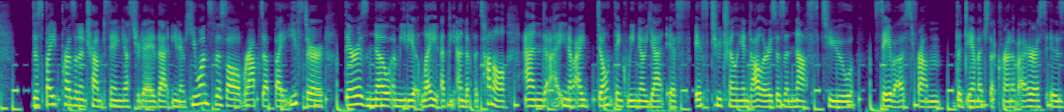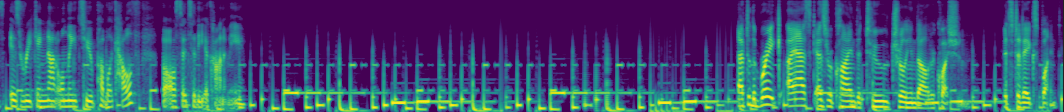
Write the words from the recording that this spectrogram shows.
despite President Trump saying yesterday that, you know, he wants this all wrapped up by Easter, there is no immediate light at the end of the tunnel. And, I, you know, I don't think we know yet if, if $2 trillion is enough to save us from the damage that coronavirus is, is wreaking not only to public health, but also to the economy. After the break, I ask Ezra Klein the $2 trillion question. It's Today Explained.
